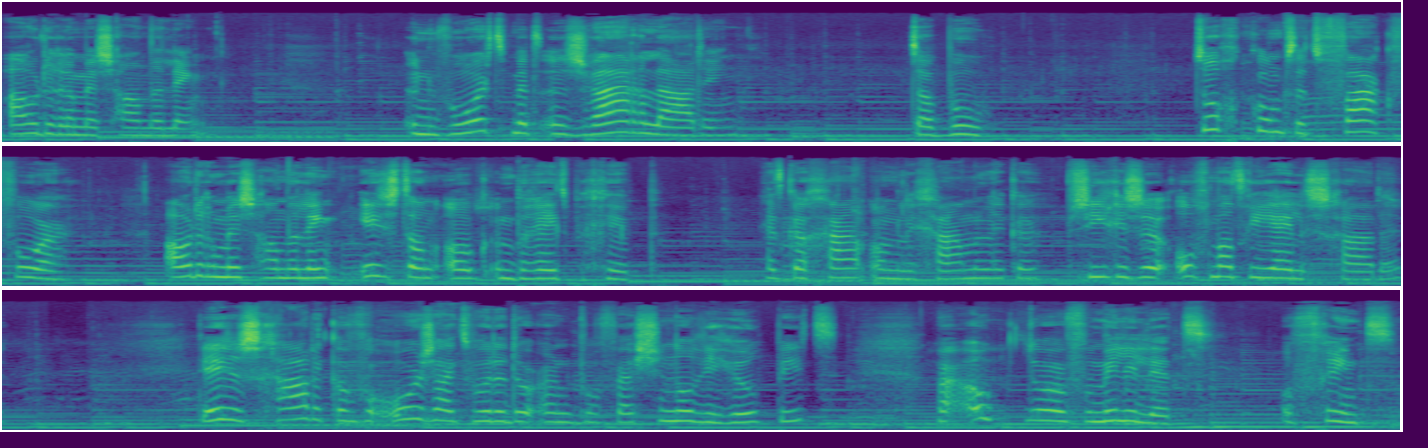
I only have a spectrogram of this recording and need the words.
Ouderenmishandeling. Een woord met een zware lading. Taboe. Toch komt het vaak voor. Ouderenmishandeling is dan ook een breed begrip. Het kan gaan om lichamelijke, psychische of materiële schade. Deze schade kan veroorzaakt worden door een professional die hulp biedt, maar ook door een familielid of vriend.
